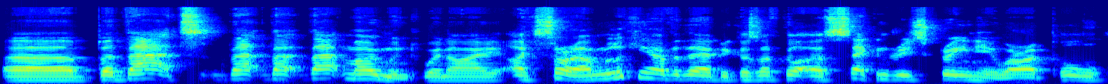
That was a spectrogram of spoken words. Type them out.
Uh, but that that that that moment when I, I sorry, I'm looking over there because I've got a secondary screen here where I pull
